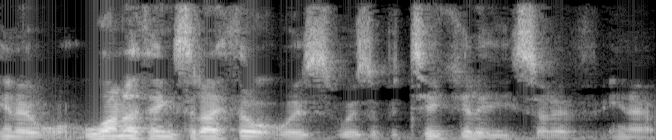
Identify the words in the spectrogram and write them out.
you know, one of the things that I thought was was a particularly sort of you know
